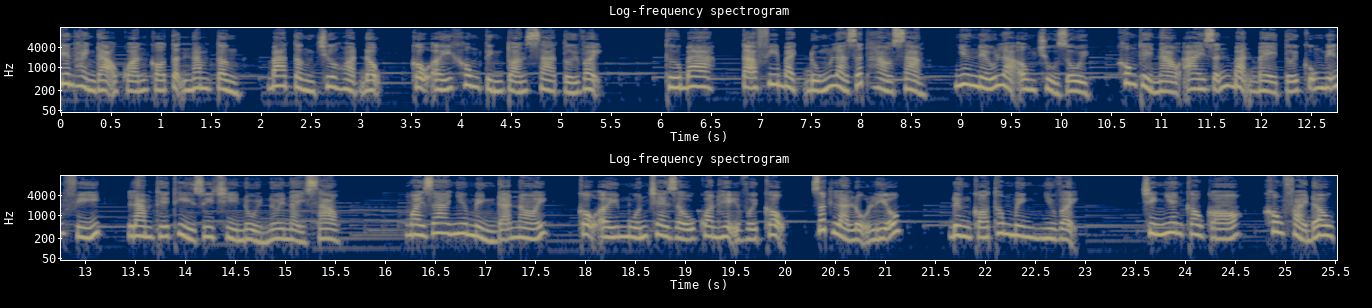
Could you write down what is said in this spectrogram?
Thiên hành đạo quán có tận 5 tầng, 3 tầng chưa hoạt động, cậu ấy không tính toán xa tới vậy. Thứ ba, tạ phi bạch đúng là rất hào sảng, nhưng nếu là ông chủ rồi, không thể nào ai dẫn bạn bè tới cũng miễn phí, làm thế thì duy trì nổi nơi này sao? Ngoài ra như mình đã nói, cậu ấy muốn che giấu quan hệ với cậu, rất là lộ liễu. Đừng có thông minh như vậy. Trình nhiên cao có, không phải đâu,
